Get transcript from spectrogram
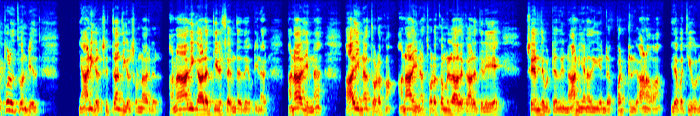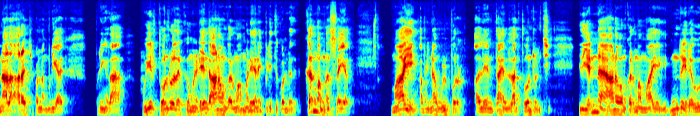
எப்பொழுது தோன்றியது? ஞானிகள் சித்தாந்திகள் சொன்னார்கள் அனாதி காலத்தில் சேர்ந்தது அப்படின்னார். அனாதின்னா ஆதினா தொடக்கம் அனாதினா தொடக்கம் இல்லாத காலத்திலேயே சேர்ந்து விட்டது நான் எனது என்ற பற்று ஆணவம். இதை பற்றி உன்னால் ஆராய்ச்சி பண்ண முடியாது. புரியுங்களா? உயிர் தோன்றுவதற்கு முன்னாடியே இந்த ஆணவம் கர்மம் மனிதனை பிடித்து கொண்டது. கர்மம்னா செயல் மாயை அப்படின்னா உள்பொருள். அதுலேருந்து தான் எல்லாம் தோன்றுச்சு. இது என்ன ஆணவம் கர்மம் மாயை? இன்று இரவு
